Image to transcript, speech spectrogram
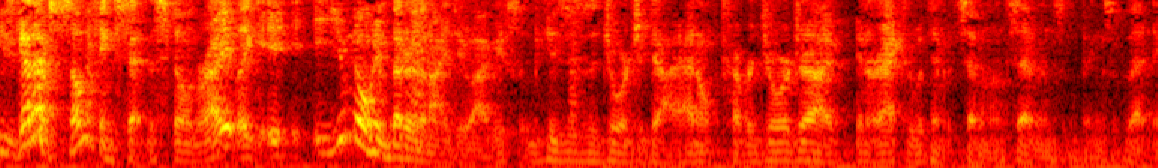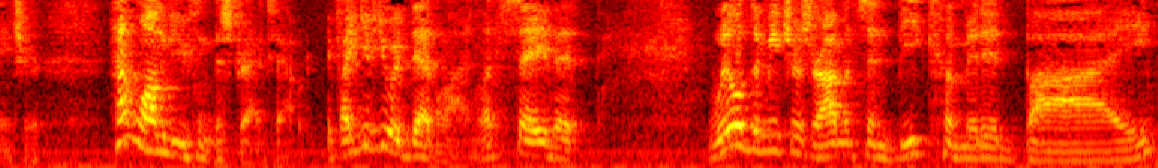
he's got to have something set in stone, right? Like it, you know him better than I do, obviously, because he's a Georgia guy. I don't cover Georgia. I've interacted with him at seven on sevens and things of that nature. How long do you think this drags out? If I give you a deadline, let's say that will Demetrius Robertson be committed by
